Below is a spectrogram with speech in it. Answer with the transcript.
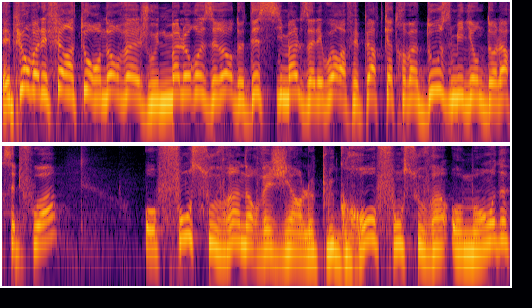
Et puis on va aller faire un tour en Norvège où une malheureuse erreur de décimale, vous allez voir, a fait perdre 92 millions de dollars cette fois au fonds souverain norvégien, le plus gros fonds souverain au monde.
